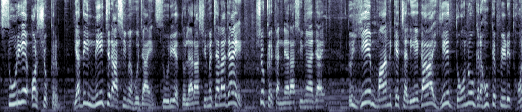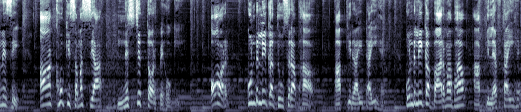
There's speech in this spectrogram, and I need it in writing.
सूर्य और शुक्र, यदि नीच राशि में हो जाए, सूर्य तुला राशि में चला जाए, शुक्र कन्या राशि में आ जाए तो ये मान के चलिएगा, ये दोनों ग्रहों के पीड़ित होने से आँखों की समस्या निश्चित तौर पे होगी। और कुंडली का दूसरा भाव आपकी राइट आई है। कुंडली का बारवा भाव आपकी लेफ़्ट आई है।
